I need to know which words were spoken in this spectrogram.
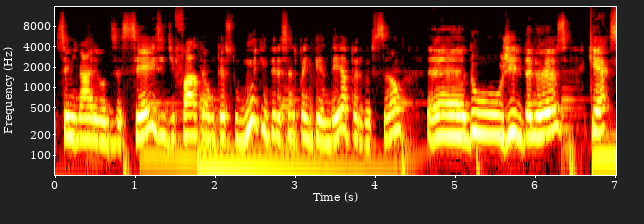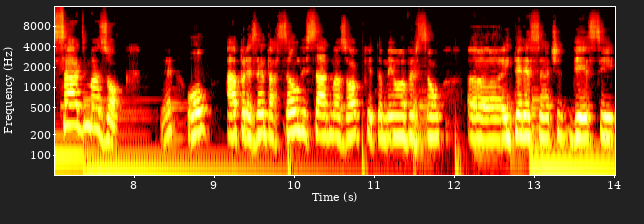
Seminário 16, e de fato é um texto muito interessante para entender a perversão, é, do Gilles Deleuze, que é Sad né? ou a apresentação de Sad que também é uma versão uh, interessante desse,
